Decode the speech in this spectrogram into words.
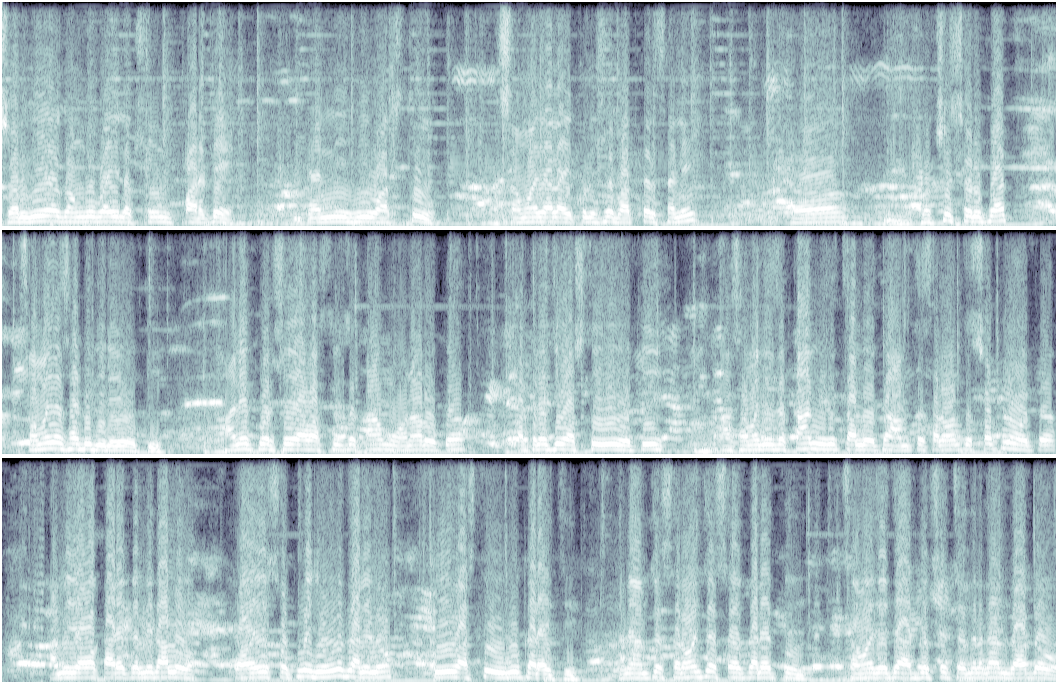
स्वर्गीय गंगूबाई लक्ष्मण पार्टे यांनी ही वास्तू समाजाला एकोणीसशे बहात्तर साली बक्षीस स्वरूपात समाजासाठी दिली होती. अनेक वर्ष या वास्तूचं काम होणार होतं. पत्र्याची वास्तू ही होती. समाजाचं काम इथं चालू होतं. आमचं सर्वांचं स्वप्न होतं. आम्ही जेव्हा कार्यकर्त्यात आलो तेव्हा हे स्वप्न घेऊनच आलेलो की ही वास्तू उभी करायची. आणि आमच्या सर्वांच्या सहकार्यातून समाजाचे अध्यक्ष चंद्रकांत जाधव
